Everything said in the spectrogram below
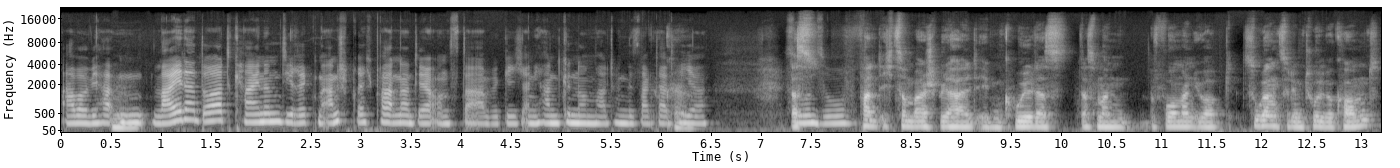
aber wir hatten mhm. leider dort keinen direkten Ansprechpartner, der uns da wirklich an die Hand genommen hat und gesagt hat, okay. hier, so das und so. fand ich zum Beispiel halt eben cool, dass, dass man, bevor man überhaupt Zugang zu dem Tool bekommt,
